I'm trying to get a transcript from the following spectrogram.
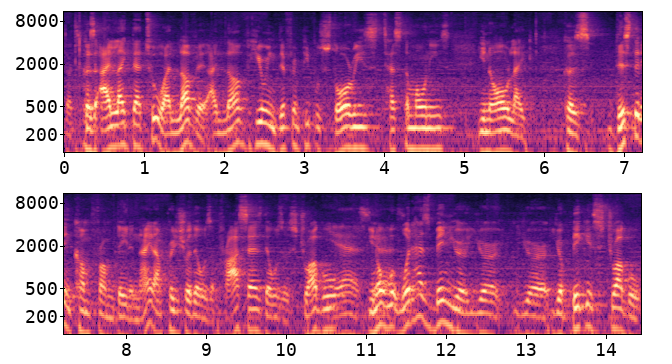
That's because I like that too. I love it. I love hearing different people's stories, testimonies. You know, like because this didn't come from day to night. I'm pretty sure there was a process. There was a struggle. Yes, You know what? What has been your your your your biggest struggle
